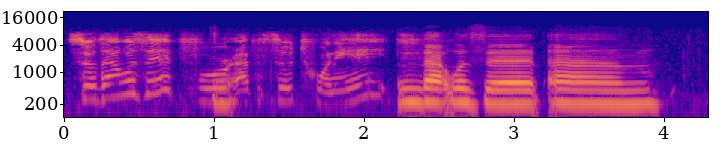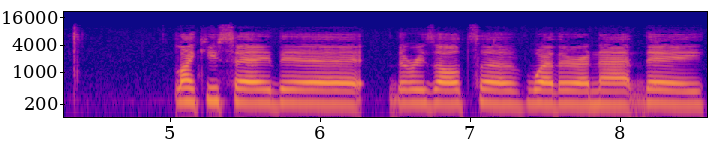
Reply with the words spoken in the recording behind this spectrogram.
So that was it for episode twenty-eight. That was it. Um like you say the the results of whether or not they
